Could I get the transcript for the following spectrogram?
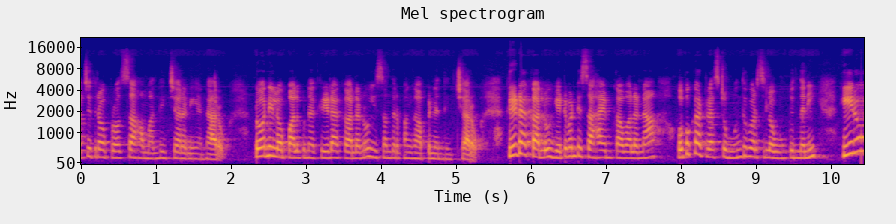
ఆచిత్రావు ప్రోత్సాహం అందించారని అన్నారు. టోర్నీలో పాల్గొన్న క్రీడాకారులను ఈ సందర్భంగా అభినందించారు. క్రీడాకారులు ఎటువంటి సహాయం కావాలన్నా ఉపకా ట్రస్ట్ ముందు వరుసలో ఉంటుందని హీరో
